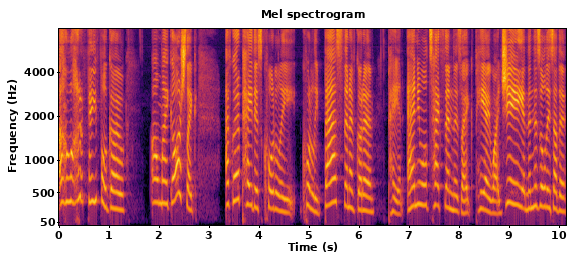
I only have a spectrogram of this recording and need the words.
a lot of people go, oh my gosh, like, I've got to pay this quarterly quarterly BAS, then I've got to pay an annual tax, then there's like PAYG, and then there's all these other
